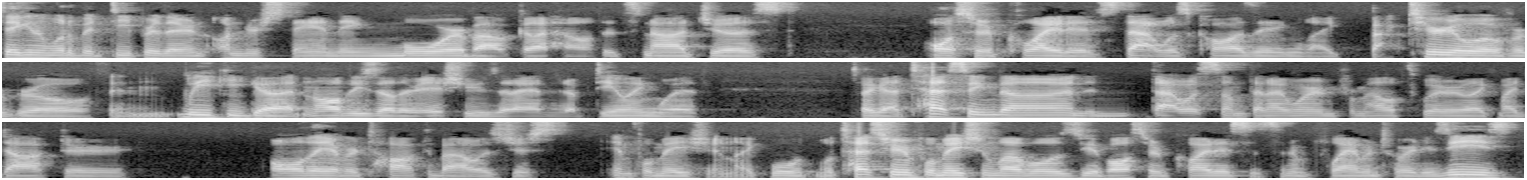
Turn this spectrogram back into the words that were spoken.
digging a little bit deeper there and understanding more about gut health. It's not just ulcerative colitis that was causing like bacterial overgrowth and leaky gut and all these other issues that I ended up dealing with. So I got testing done, and that was something I learned from Health Twitter. Like my doctor, all they ever talked about was just inflammation. Like we'll we'll test your inflammation levels. You have ulcerative colitis; it's an inflammatory disease.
